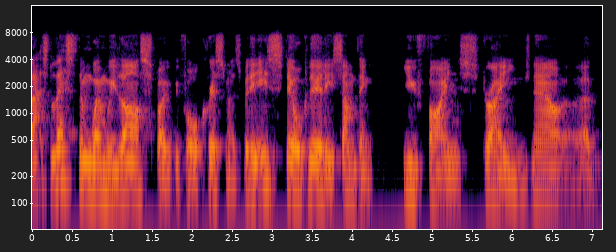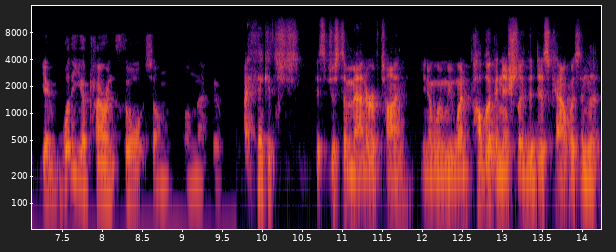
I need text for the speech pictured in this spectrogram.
that's less than when we last spoke before Christmas, but it is still clearly something you find strange. Now, uh, you know, what are your current thoughts on on that, Bill? I think it's it's just a matter of time. You know, when we went public initially, the discount was in the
